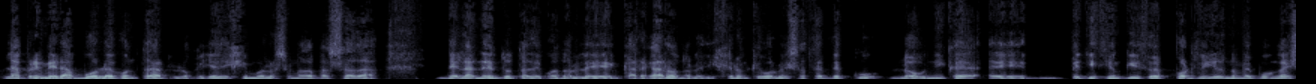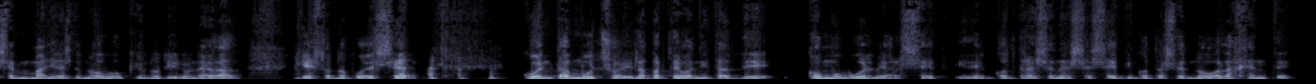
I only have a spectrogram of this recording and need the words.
La primera vuelve a contar lo que ya dijimos la semana pasada de la anécdota de cuando le encargaron o le dijeron que volviese a hacer de Q, la única eh, petición que hizo es por Dios no me pongáis en mallas de nuevo, que uno tiene una edad que esto no puede ser. Cuenta mucho y la parte bonita de cómo vuelve al set y de encontrarse en ese set y encontrarse de nuevo a la gente.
